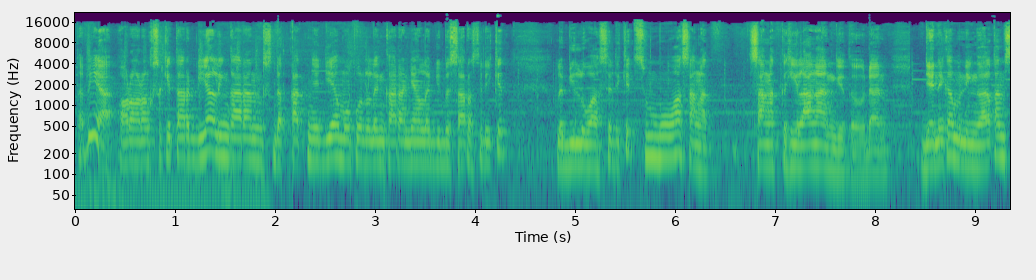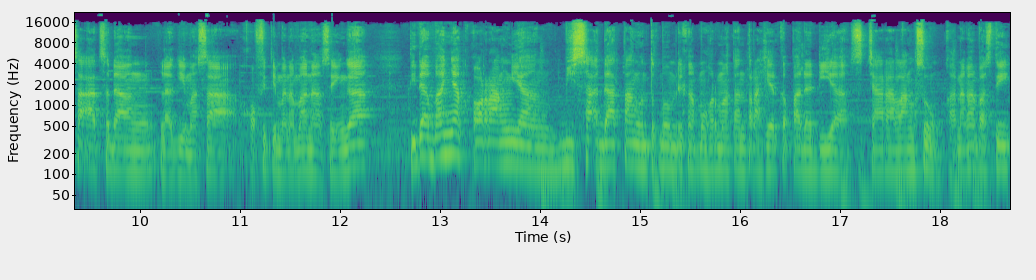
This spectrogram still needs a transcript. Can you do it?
Tapi ya orang-orang sekitar dia lingkaran sedekatnya dia maupun lingkaran yang lebih besar sedikit lebih luas sedikit semua sangat sangat kehilangan gitu. Dan Janika meninggalkan saat sedang lagi masa covid di mana-mana sehingga tidak banyak orang yang bisa datang untuk memberikan penghormatan terakhir kepada dia secara langsung. Karena kan pasti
